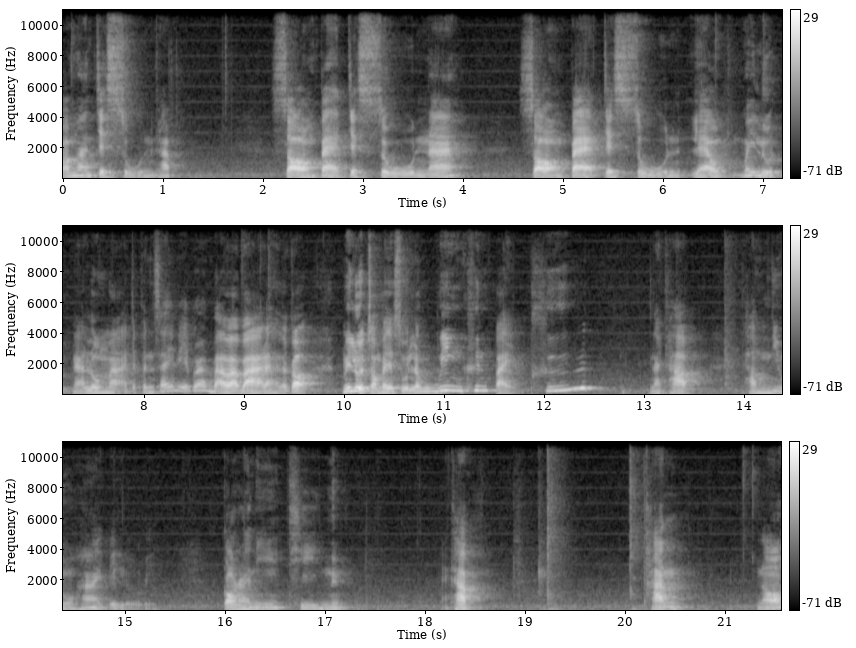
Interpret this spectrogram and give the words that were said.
ประมาณ 70 ครับ 2870 นะ 2870 แล้วไม่หลุดนะ ลงมาอาจจะเป็นไซด์เวฟบาบาบาแล้วแล้วก็ไม่หลุด 2870 แล้ววิ่งขึ้นไปพืดนะครับทำนิวไฮไปเลย กรณีที่ 1 นะครับ ทัน เนาะ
